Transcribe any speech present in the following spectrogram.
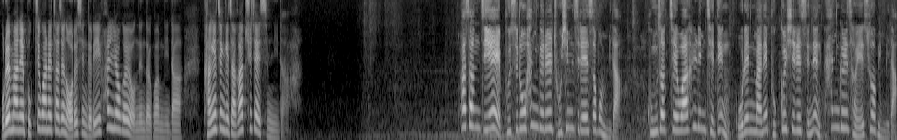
오랜만에 복지관을 찾은 어르신들이 활력을 얻는다고 합니다. 강혜진 기자가 취재했습니다. 화선지에 붓으로 한글을 조심스레 써봅니다. 궁서체와 흘림체 등 오랜만에 붓글씨를 쓰는 한글서의 수업입니다.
